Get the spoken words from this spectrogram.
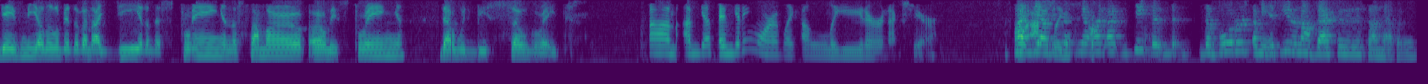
gave me a little bit of an idea in the spring, in the summer, early spring, that would be so great. Um, I'm guess I'm getting more of like a later next year. So Uh, yeah, actually, because you know, I, I, see, the, the the borders. I mean, if you're not vaccinated, it's not happening.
